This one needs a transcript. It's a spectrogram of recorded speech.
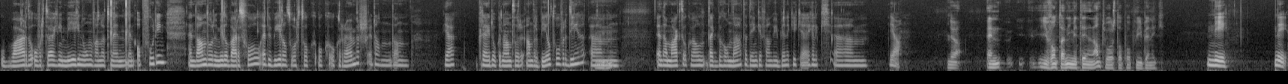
waarde, overtuigingen meegenomen vanuit mijn, mijn opvoeding. En dan door de middelbare school, hè, de wereld wordt ook, ook, ook ruimer. Hè, dan, dan ja, krijg je ook een ander, ander beeld over dingen. Um. En dat maakte ook wel dat ik begon na te denken van wie ben ik eigenlijk. Um, ja. Ja, en je vond daar niet meteen een antwoord op, op wie ben ik? Nee. Nee,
